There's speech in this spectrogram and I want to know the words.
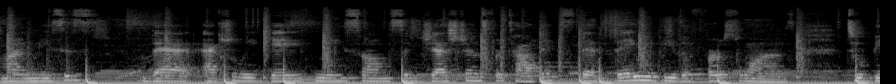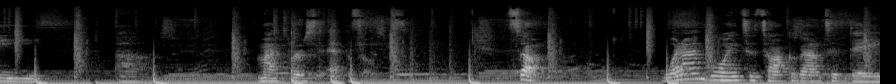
my nieces that actually gave me some suggestions for topics that they would be the first ones to be um, my first episodes. So, what I'm going to talk about today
